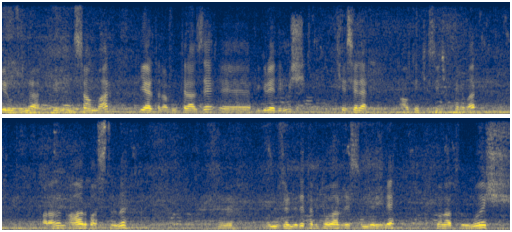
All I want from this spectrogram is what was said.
bir ucunda bir insan var. Diğer tarafın terazide e, figüre edilmiş keseler, altın kesecikleri var. Paranın ağır bastığını e, onun üzerinde de tabi dolar resimleriyle donatılmış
